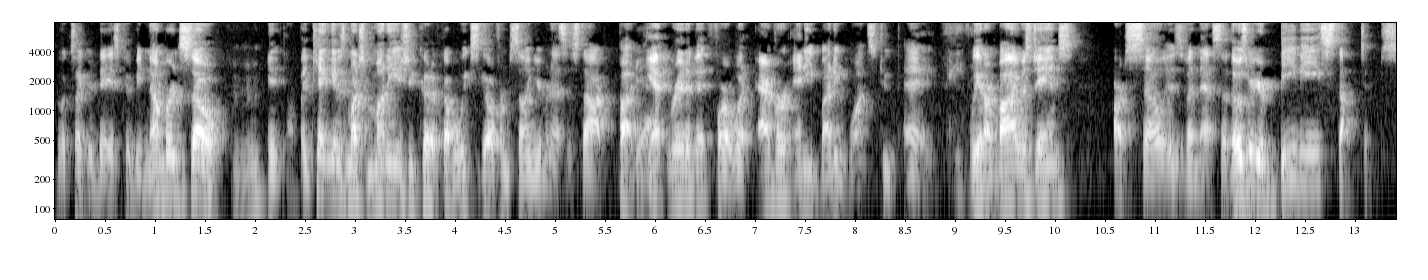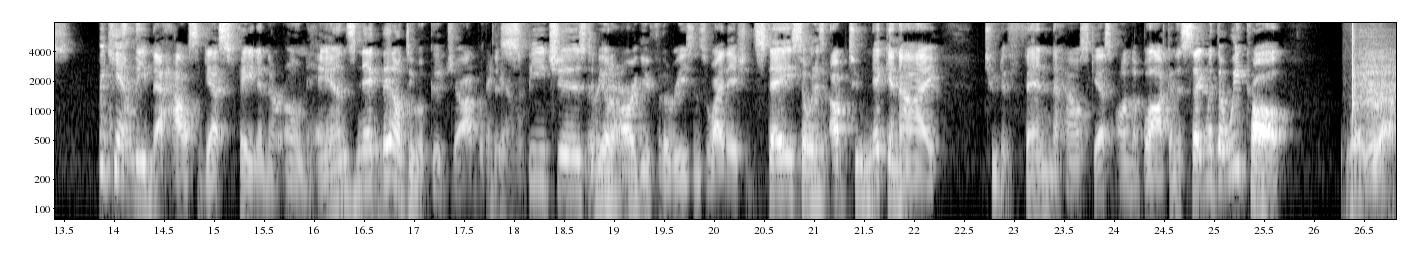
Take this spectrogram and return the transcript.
it looks like your days could be numbered. So hmm you you can't get as much money as you could a couple weeks ago from selling your Vanessa stock, but Yeah. get rid of it for whatever anybody wants to pay. We had our buy was James, our sell is Vanessa. Those were your BB stock tips. We can't leave the house guests' fate in their own hands, Nick. They don't do a good job with the speeches to be able to argue for the reasons why they should stay. So it is up to Nick and I to defend the house guests on the block in the segment that we call Lawyer Up.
